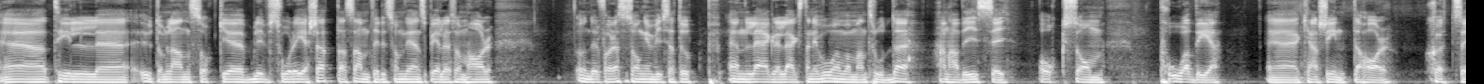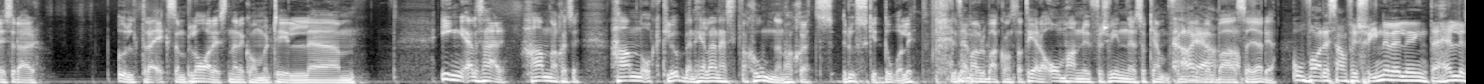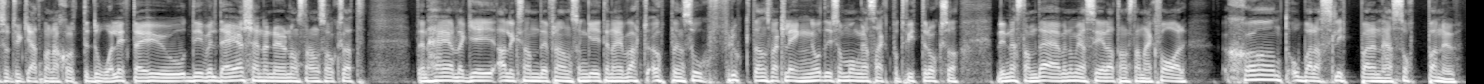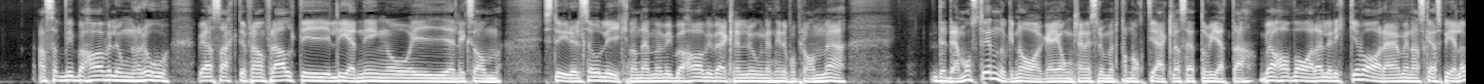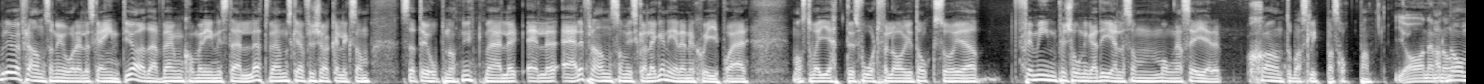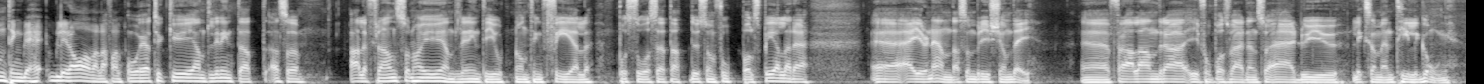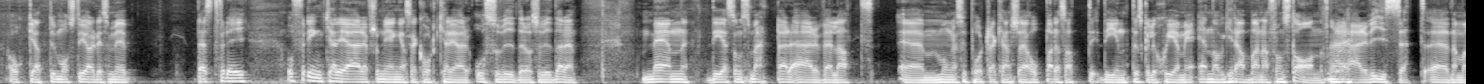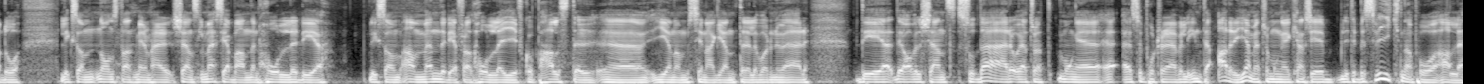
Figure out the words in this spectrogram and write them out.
Eh, till eh, utomlands och eh, blir svår att ersätta samtidigt som det är en spelare som har under förra säsongen visat upp en lägre lägstanivå än vad man trodde han hade i sig och som på det eh, kanske inte har skött sig sådär ultraexemplariskt när det kommer till eh, Ing, eller så här, han har skött sig. Han och klubben, hela den här situationen har skötts ruskigt dåligt. Det får man väl bara konstatera. Om han nu försvinner så kan, får man ja, väl bara säga det. Och vare sig han försvinner eller inte heller så tycker jag att man har skött det dåligt. Det är, ju, det är väl det jag känner nu någonstans också. att den här jävla gay, Alexander Fransson-gaten har ju varit öppen så fruktansvärt länge och det är som många sagt på Twitter också. Det är nästan det, även om jag ser att han stannar kvar. Skönt att bara slippa den här soppan nu. Alltså Vi behöver lugn och ro. Vi har sagt det framförallt i ledning och i liksom, styrelse och liknande, men vi behöver verkligen lugnet nere på plan med det där måste ändå gnaga i omklädningsrummet på något jäkla sätt och veta. har vara eller icke vara. Jag menar, ska jag spela bredvid Fransson i år eller ska jag inte göra det? Vem kommer in istället? Vem ska jag försöka liksom sätta ihop något nytt med? Eller, eller är det Fransson vi ska lägga ner energi på här? måste vara jättesvårt för laget också. Jag, för min personliga del, som många säger, skönt att bara slippa soppan. Ja, nej, Att och, någonting blir, blir av i alla fall. och jag tycker ju egentligen inte att, alltså, Alle Fransson har ju egentligen inte gjort någonting fel på så sätt att du som fotbollsspelare eh, är ju den enda som bryr sig om dig. Eh, för alla andra i fotbollsvärlden så är du ju liksom en tillgång och att du måste göra det som är bäst för dig och för din karriär eftersom det är en ganska kort karriär och så vidare och så vidare. Men det som smärtar är väl att eh, många supportrar kanske hoppades att det inte skulle ske med en av grabbarna från stan på Nej. det här viset. Eh, när man då liksom någonstans med de här känslomässiga banden håller det liksom använder det för att hålla IFK på halster eh, genom sina agenter eller vad det nu är. Det, det har väl känts sådär och jag tror att många eh, supportrar är väl inte arga men jag tror många kanske är lite besvikna på Alle.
